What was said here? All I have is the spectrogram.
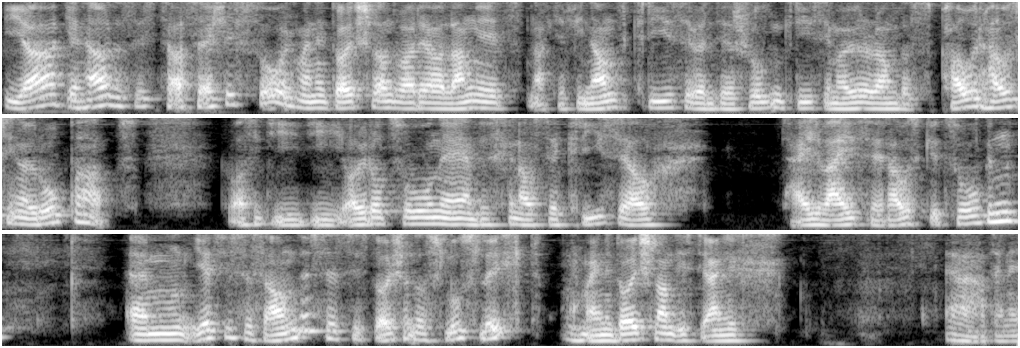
Ja, genau, das ist tatsächlich so. Ich meine, Deutschland war ja lange jetzt nach der Finanzkrise, während der Schuldenkrise im Euroraum das Powerhouse in Europa hat quasi die, die Eurozone ein bisschen aus der Krise auch teilweise rausgezogen. Ähm, jetzt ist es anders, jetzt ist Deutschland das Schlusslicht. Ich meine, Deutschland ist ja eigentlich, ja, hat eine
